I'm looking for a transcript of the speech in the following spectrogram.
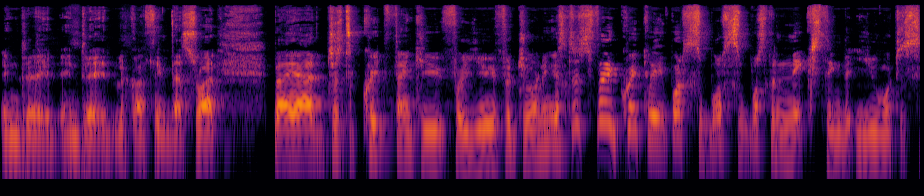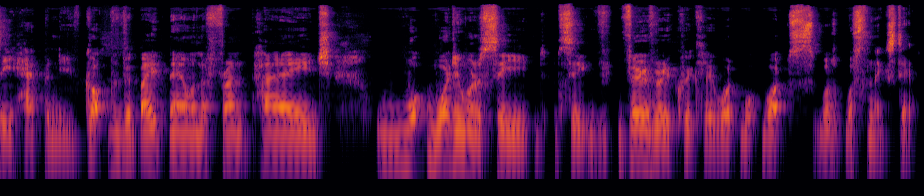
Indeed, indeed. Look, I think that's right. Behyad, just a quick thank you for you for joining us. Just very quickly, what's what's what's the next thing that you want to see happen? You've got the debate now on the front page. What, what do you want to see see very very quickly? What, what's what's the next step?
